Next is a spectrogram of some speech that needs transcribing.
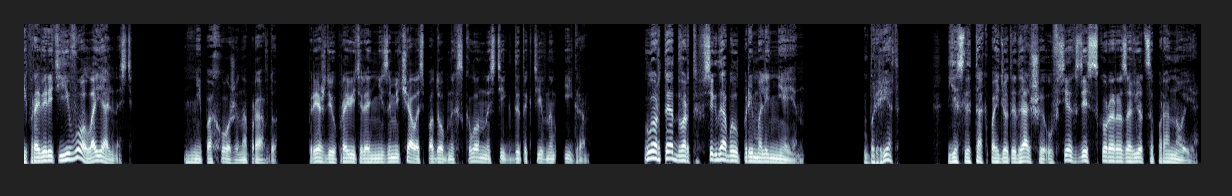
и проверить его лояльность? Не похоже на правду. Прежде у правителя не замечалось подобных склонностей к детективным играм. Лорд Эдвард всегда был прямолинеен. Бред. Если так пойдет и дальше, у всех здесь скоро разовьется паранойя.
